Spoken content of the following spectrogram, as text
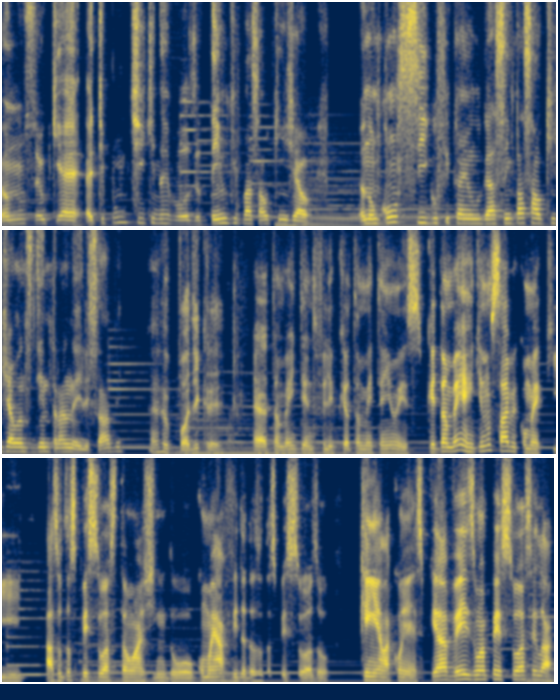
eu não sei o que é. É tipo um tique nervoso. Eu tenho que passar álcool em gel. Eu não consigo ficar em um lugar sem passar álcool em gel antes de entrar nele, sabe? É, pode crer. É, eu também entendo, Felipe, que eu também tenho isso. Porque também a gente não sabe como é que as outras pessoas estão agindo, ou como é a vida das outras pessoas, ou quem ela conhece. Porque às vezes uma pessoa, sei lá,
